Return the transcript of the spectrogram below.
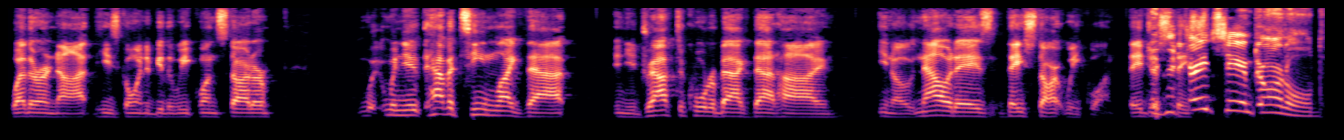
whether or not he's going to be the week one starter. When you have a team like that, and you draft a quarterback that high, you know, nowadays they start week one. They just if you they, trade Sam Darnold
